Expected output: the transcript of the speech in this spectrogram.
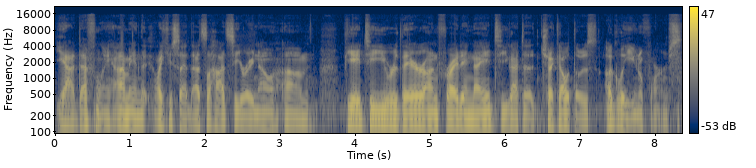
Yeah, definitely. I mean, like you said, that's the hot seat right now. Um, PAT, you were there on Friday night. You got to check out those ugly uniforms.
